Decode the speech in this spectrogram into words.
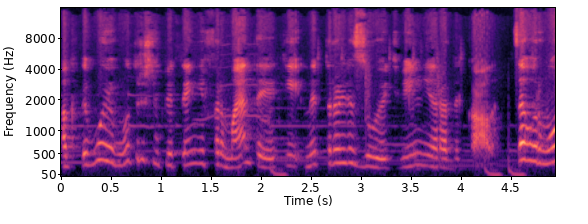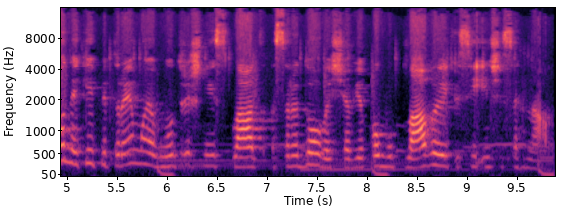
Активує внутрішньоклітинні ферменти, які нейтралізують вільні радикали. Це гормон, який підтримує внутрішній склад середовища, в якому плавають усі інші сигнали.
